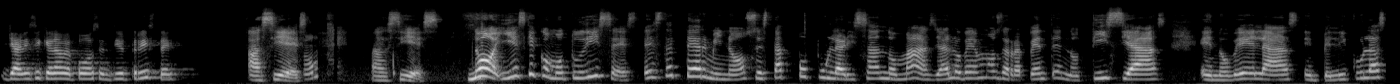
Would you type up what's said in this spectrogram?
ya ni siquiera me puedo sentir triste. Así es, así es. No, y es que como tú dices, este término se está popularizando más, ya lo vemos de repente en noticias, en novelas, en películas,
